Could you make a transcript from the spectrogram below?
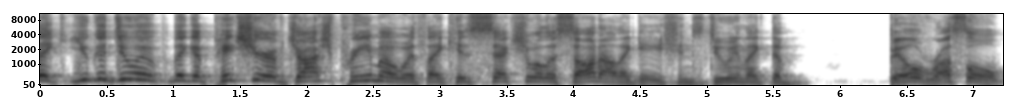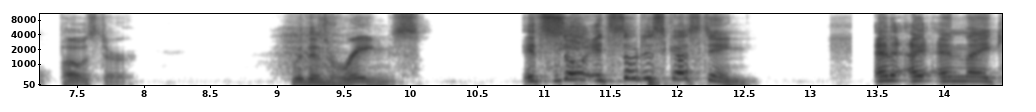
like you could do a like a picture of Josh Primo with like his sexual assault allegations doing like the Bill Russell poster with his rings. It's so it's so disgusting. And I and like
